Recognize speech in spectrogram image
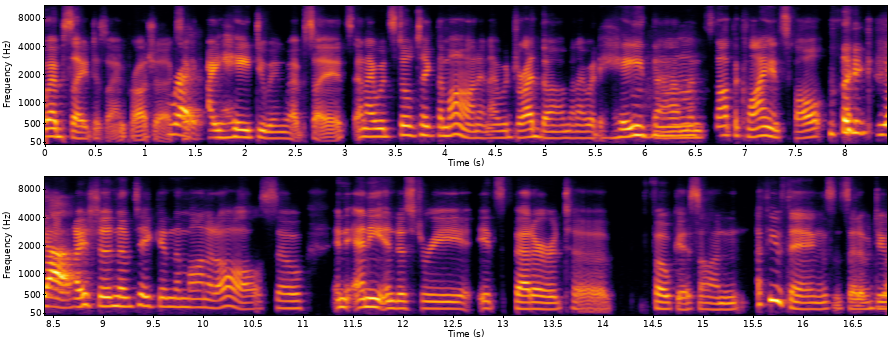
website design projects. Like, Right. I hate doing websites and I would still take them on and I would dread them and I would hate them. Mhm. And it's not the client's fault. Like yeah I shouldn't have taken them on at all. So in any industry, it's better to focus on a few things instead of doing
